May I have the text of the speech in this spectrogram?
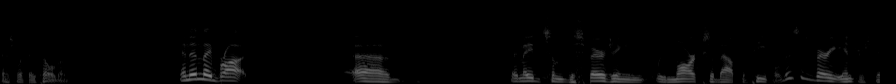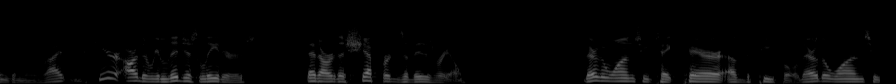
That's what they told him. And then they brought, uh, they made some disparaging remarks about the people. This is very interesting to me, right? Here are the religious leaders that are the shepherds of Israel. They're the ones who take care of the people, they're the ones who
